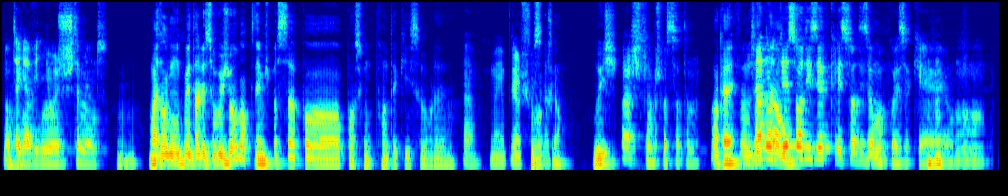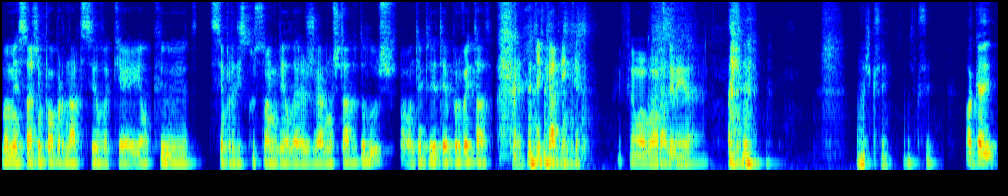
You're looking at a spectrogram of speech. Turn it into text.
Não uhum. tenha havido nenhum ajustamento. Uhum. Mais algum comentário sobre o jogo ou podemos passar para o, para o segundo ponto aqui sobre. Ah, podemos passar. Luís? Acho que vamos passar também. Ok, vamos ah, então. não, queria só, dizer, queria só dizer uma coisa, que é uhum. uma mensagem para o Bernardo Silva, que é ele que sempre disse que o sonho dele era jogar no Estado da Luz. Pá, ontem podia ter aproveitado. É. Fica a dica. Foi uma boa oportunidade. acho que sim, acho que sim. Ok,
